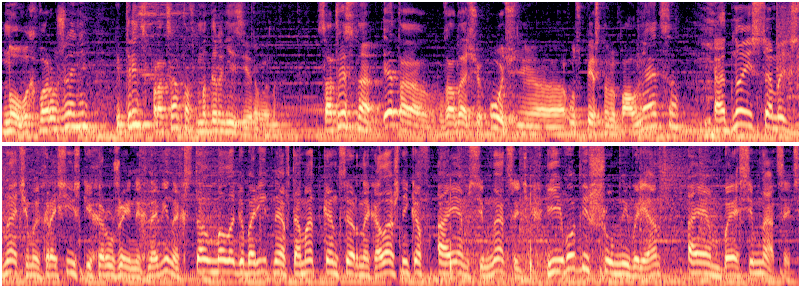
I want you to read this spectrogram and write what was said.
новых вооружений и 30% модернизированных. Соответственно, эта задача очень э, успешно выполняется. Одной из самых значимых российских оружейных новинок стал малогабаритный автомат концерна Калашников АМ-17 и его бесшумный вариант АМБ-17.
